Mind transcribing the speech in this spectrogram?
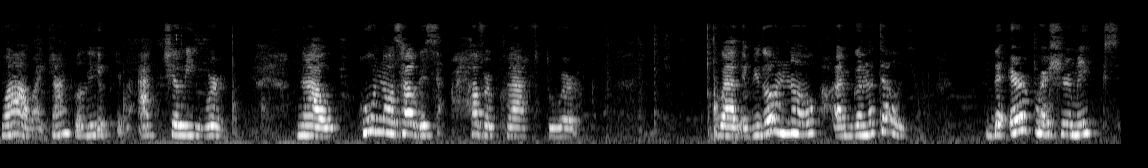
Wow, I can't believe it actually worked. Now, who knows how this hovercraft works? Well, if you don't know, I'm gonna tell you. The air pressure makes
